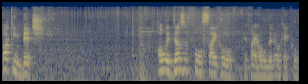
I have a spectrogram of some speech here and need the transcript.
Fucking bitch. Oh, it does a full cycle if I hold it. Okay, cool.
